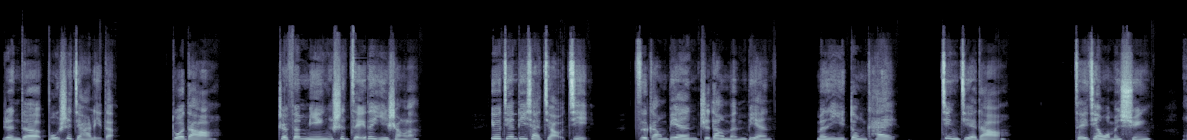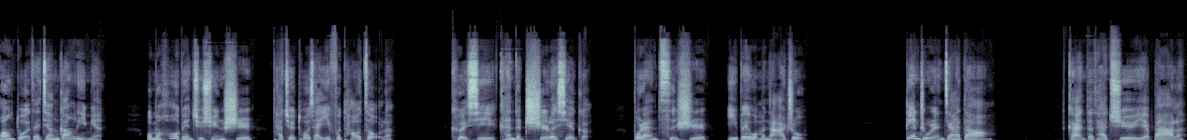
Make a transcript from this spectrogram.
认得不是家里的，多道这分明是贼的衣裳了。又见地下脚迹，自缸边直到门边，门已洞开，尽接道：贼见我们寻，慌躲在酱缸里面。我们后边去寻时，他却脱下衣服逃走了。可惜看得迟了些个，不然此时已被我们拿住。店主人家道：“赶得他去也罢了，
